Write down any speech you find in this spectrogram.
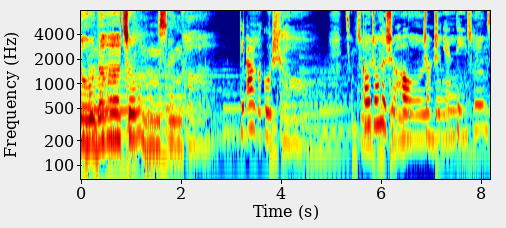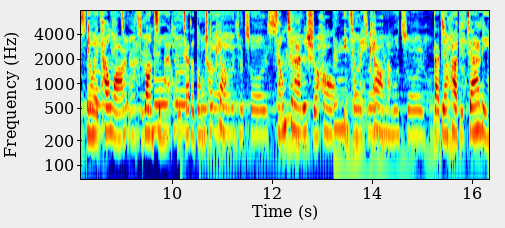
够。第二个故事，高中的时候正值年底，因为贪玩忘记买回家的动车票，想起来的时候已经没票了。打电话给家里，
